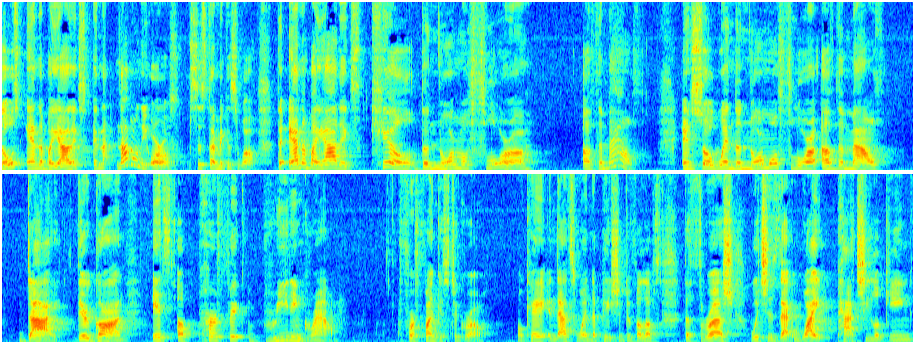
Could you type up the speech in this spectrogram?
those antibiotics, and not only oral, systemic as well, the antibiotics kill the normal flora of the mouth. And so when the normal flora of the mouth die, they're gone, it's a perfect breeding ground for fungus to grow. Okay, and that's when the patient develops the thrush, which is that white, patchy looking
